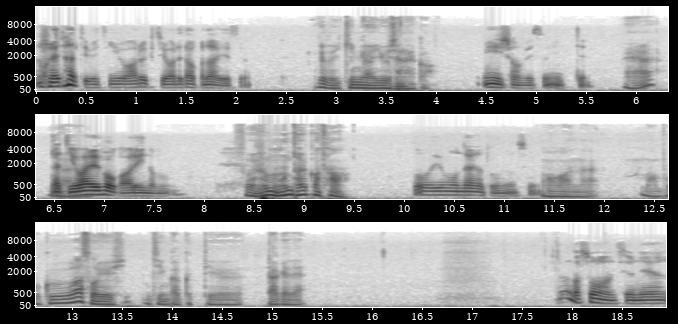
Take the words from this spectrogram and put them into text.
俺だって別に悪口言われたくないですよ。けど君は言うじゃないかいいじゃん、別に言って。え？だって言われれる方が悪いんだもん。そういう問題かな？そういう問題だと思いますよ。わかんないまあ僕はそういう人格っていうだけでなんかそうなんですよね。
